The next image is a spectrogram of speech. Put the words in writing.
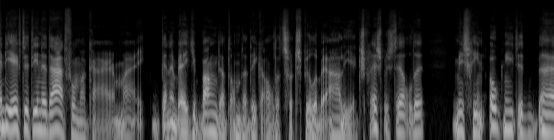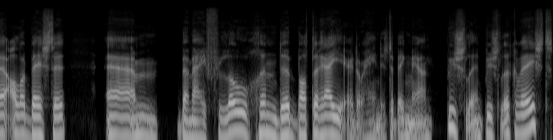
En die heeft het inderdaad voor elkaar. Maar ik ben een beetje bang dat omdat ik al dat soort spullen bij AliExpress bestelde, misschien ook niet het uh, allerbeste. Um, bij mij vlogen de batterijen er doorheen. Dus daar ben ik mee aan puzzelen en puzzelen geweest.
